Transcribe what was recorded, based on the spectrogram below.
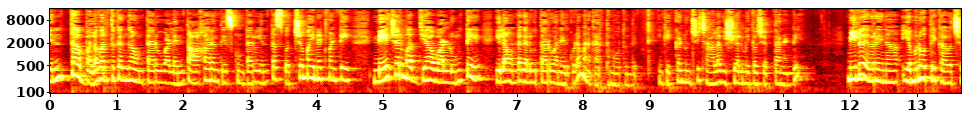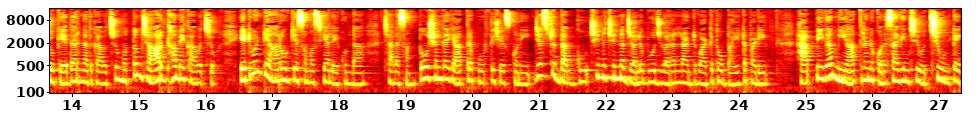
ఎంత బలవర్ధకంగా ఉంటారు. వాళ్ళు ఎంత ఆహారం తీసుకుంటారు. ఎంత స్వచ్ఛమైనటువంటి నేచర్ మధ్య వాళ్ళు ఉంటే ఇలా ఉండగలుగుతారు అనేది కూడా మనకు అర్థమవుతుంది. ఇంక ఇక్కడి నుంచి చాలా విషయాలు మీతో చెప్తానండి. మీలో ఎవరైనా యమునోత్రి కావచ్చు కేదార్నాథ్ కావచ్చు మొత్తం చార్ధామే కావచ్చు ఎటువంటి ఆరోగ్య సమస్య లేకుండా చాలా సంతోషంగా యాత్ర పూర్తి చేసుకొని జస్ట్ దగ్గు చిన్న చిన్న జలుబు జ్వరం లాంటి వాటితో బయటపడి హ్యాపీగా మీ యాత్రను కొనసాగించి వచ్చి ఉంటే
